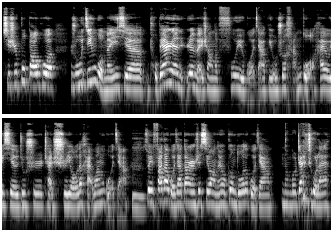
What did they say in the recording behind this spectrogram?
其实不包括。如今我们一些普遍认认为上的富裕国家，比如说韩国，还有一些就是产石油的海湾国家，嗯，所以发达国家当然是希望能有更多的国家能够站出来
